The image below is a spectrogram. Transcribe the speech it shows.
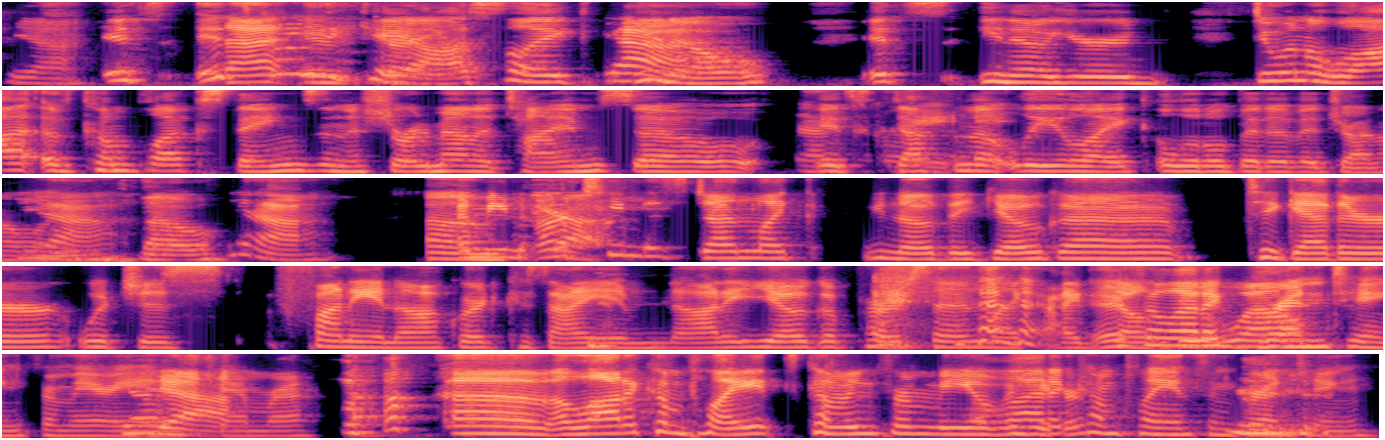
yeah it's it's that really chaos great. like yeah. you know it's you know you're doing a lot of complex things in a short amount of time so That's it's great. definitely like a little bit of adrenaline yeah. so yeah um, I mean, our yeah. team has done like, you know, the yoga together, which is funny and awkward because I am not a yoga person. Like I There's don't a lot of well. grunting from Ariane's yeah. camera. um, a lot of complaints coming from me a over here. A lot of complaints and grunting.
